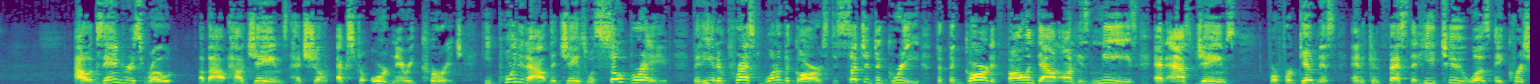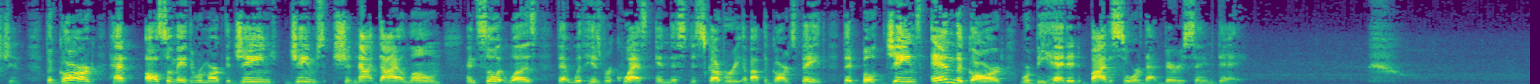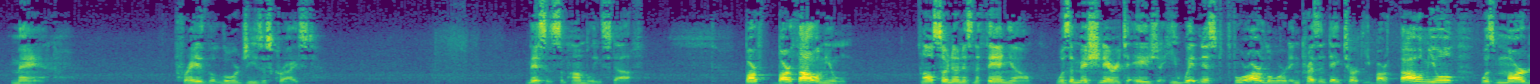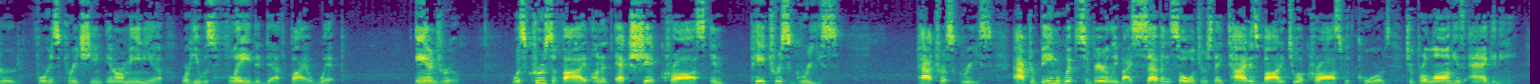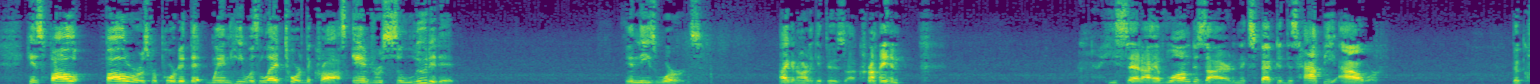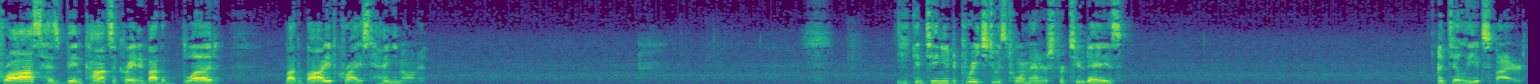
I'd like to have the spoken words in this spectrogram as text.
Alexandrinus wrote about how James had shown extraordinary courage. He pointed out that James was so brave that he had impressed one of the guards to such a degree that the guard had fallen down on his knees and asked James for forgiveness and confessed that he too was a Christian. The guard had also made the remark that James, James should not die alone, and so it was that with his request and this discovery about the guard's faith, that both James and the guard were beheaded by the sword that very same day. Whew. Man. Praise the Lord Jesus Christ. This is some humbling stuff. Bar- Bartholomew, also known as Nathaniel, was a missionary to Asia. He witnessed for our Lord in present day Turkey. Bartholomew was martyred for his preaching in Armenia, where he was flayed to death by a whip. Andrew was crucified on an X shaped cross in Patras, Greece. Patras, Greece. After being whipped severely by seven soldiers, they tied his body to a cross with cords to prolong his agony. His follow- followers reported that when he was led toward the cross, Andrew saluted it in these words. I can hardly get through this without crying. He said, I have long desired and expected this happy hour. The cross has been consecrated by the blood by the body of Christ hanging on it. He continued to preach to his tormentors for two days until he expired.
